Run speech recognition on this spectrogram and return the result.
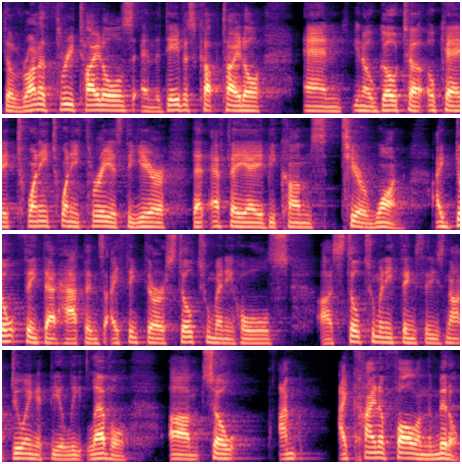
the run of three titles and the Davis Cup title and, you know, go to okay, 2023 is the year that FAA becomes tier 1. I don't think that happens. I think there are still too many holes, uh, still too many things that he's not doing at the elite level. Um, so I'm I kind of fall in the middle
